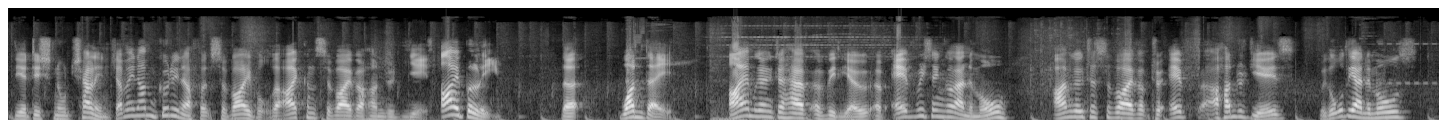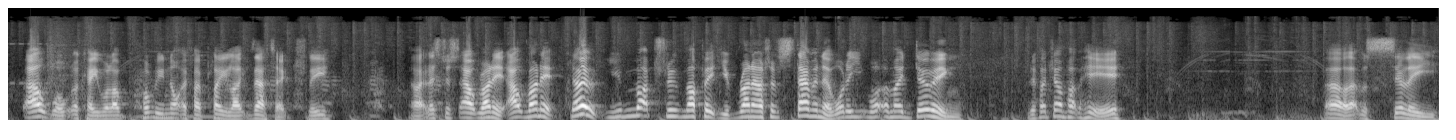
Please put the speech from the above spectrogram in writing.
the additional challenge. I mean, I'm good enough at survival that I can survive a hundred years. I believe that one day I am going to have a video of every single animal. I'm going to survive up to every 100 years with all the animals. Oh, well, okay, well, I'm probably not if I play like that, actually. Alright, let's just outrun it. Outrun it! No! You absolute muppet! You've run out of stamina! What are you- what am I doing? But if I jump up here... Oh, that was silly.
